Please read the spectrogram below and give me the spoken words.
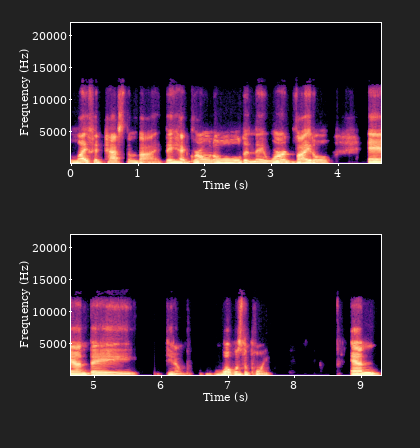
life had passed them by. They had grown old and they weren't vital. And they, you know, what was the point? And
